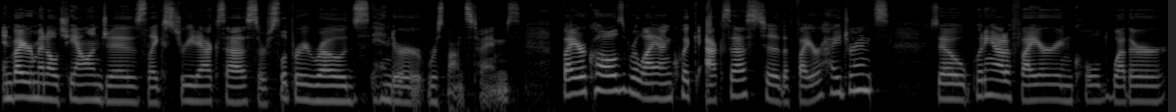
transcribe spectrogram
environmental challenges like street access or slippery roads hinder response times. Fire calls rely on quick access to the fire hydrants. So, putting out a fire in cold weather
